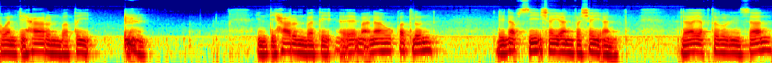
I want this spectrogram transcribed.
وانتحار بطيء انتحار بطيء معناه قتل لنفس شيئا فشيئا لا يقتل الإنسان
